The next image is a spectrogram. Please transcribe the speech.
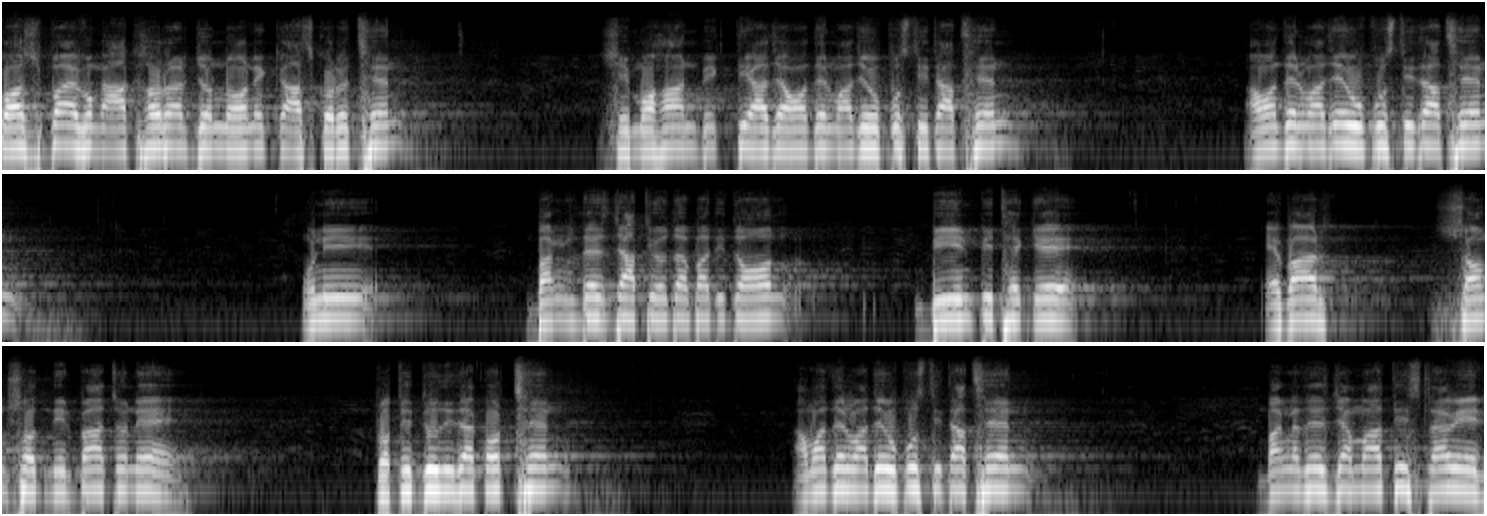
কসবা এবং আখাউড়ার জন্য অনেক কাজ করেছেন। সেই মহান ব্যক্তি আজ আমাদের মাঝে উপস্থিত আছেন। আমাদের মাঝে উপস্থিত আছেন উনি বাংলাদেশ জাতীয়তাবাদী দল, বিএনপি থেকে এবার সংসদ নির্বাচনে প্রতিদ্বন্দ্বিতা করছেন। আমাদের মাঝে উপস্থিত আছেন বাংলাদেশ জামায়াত ইসলামের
